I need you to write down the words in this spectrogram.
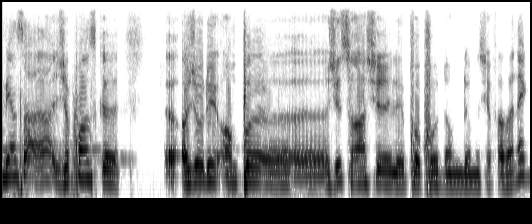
Bien ça. Hein. Je pense que euh, aujourd'hui, on peut euh, juste renchérir les propos donc, de M. Favanek.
